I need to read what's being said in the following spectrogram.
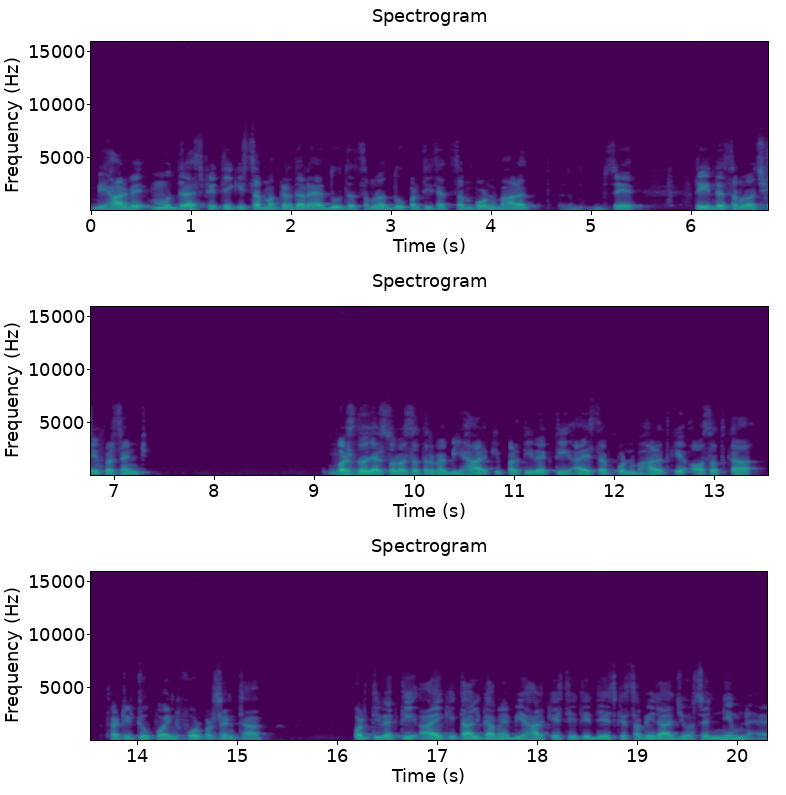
बिहार में मुद्रास्फीति की समग्र दर है दो दशमलव दो प्रतिशत, संपूर्ण भारत से तीन दशमलव छः परसेंट। वर्ष 2016-17 में बिहार की प्रति व्यक्ति आय संपूर्ण भारत के औसत का 32.4 परसेंट था। प्रति व्यक्ति आय की तालिका में बिहार की स्थिति देश के सभी राज्यों से निम्न है।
